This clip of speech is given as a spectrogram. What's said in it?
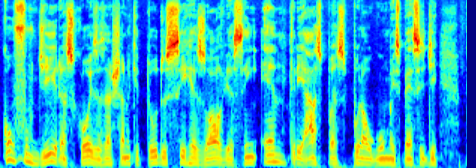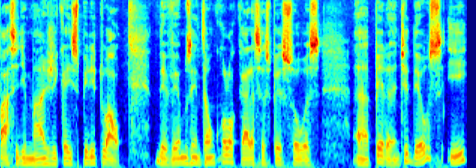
confundir as coisas achando que tudo se resolve assim, entre aspas, por alguma espécie de passe de mágica espiritual. Devemos então colocar essas pessoas uh, perante Deus e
